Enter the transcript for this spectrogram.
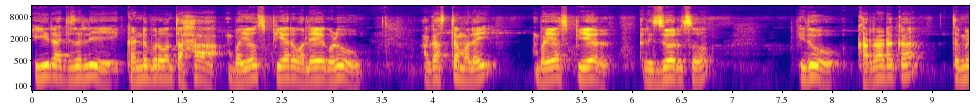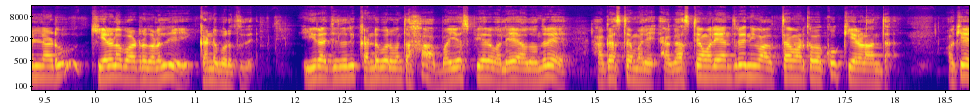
ಈ ರಾಜ್ಯದಲ್ಲಿ ಕಂಡುಬರುವಂತಹ ಬಯೋಸ್ಪಿಯರ್ ವಲಯಗಳು ಅಗಸ್ತ್ಯಮಲೈ ಬಯೋಸ್ಪಿಯರ್ ರಿಸರ್ವ್ಸು, ಇದು ಕರ್ನಾಟಕ, ತಮಿಳುನಾಡು, ಕೇರಳ ಬಾರ್ಡರ್ಗಳಲ್ಲಿ ಕಂಡುಬರುತ್ತದೆ. ಈ ರಾಜ್ಯದಲ್ಲಿ ಕಂಡುಬರುವಂತಹ ಬಯೋಸ್ಪಿಯರ್ ವಲಯ ಯಾವುದು ಅಂದರೆ ಅಗಸ್ತ್ಯಮಲೆ ಅಗಸ್ತ್ಯಮಲೆ ಅಂದರೆ ನೀವು ಅರ್ಥ ಮಾಡ್ಕೋಬೇಕು ಕೇರಳ ಅಂತ. ಓಕೆ,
